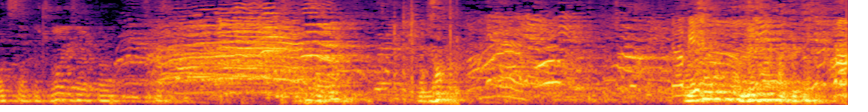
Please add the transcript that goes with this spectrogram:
어디서 할까? 중앙에서 할까? 앞에서 할까? 여기서? 여기? 여기서 하면 위에서 하면 낫겠다. 아.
